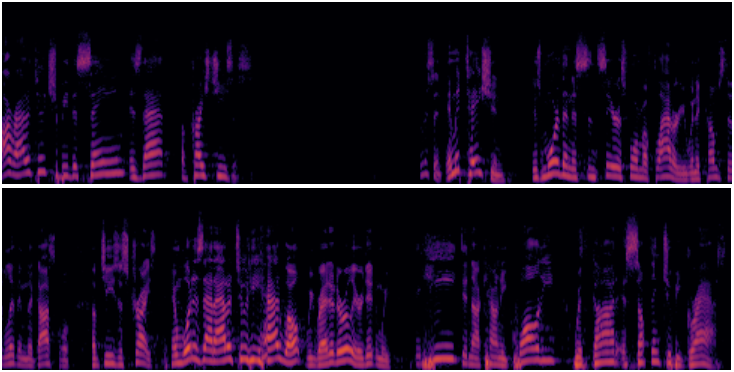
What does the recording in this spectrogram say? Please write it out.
our attitude should be the same as that of Christ Jesus. Listen, imitation is more than the sincerest form of flattery when it comes to living the gospel of Jesus Christ. And what is that attitude he had? Well, we read it earlier, didn't we? That he did not count equality with God as something to be grasped.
